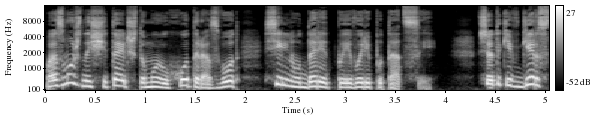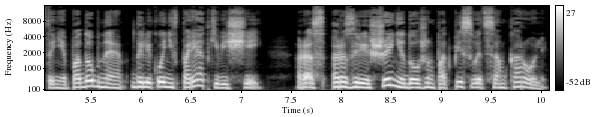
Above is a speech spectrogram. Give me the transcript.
Возможно, считает, что мой уход и развод сильно ударит по его репутации. Все-таки в Герстоне подобное далеко не в порядке вещей, раз разрешение должен подписывать сам король.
